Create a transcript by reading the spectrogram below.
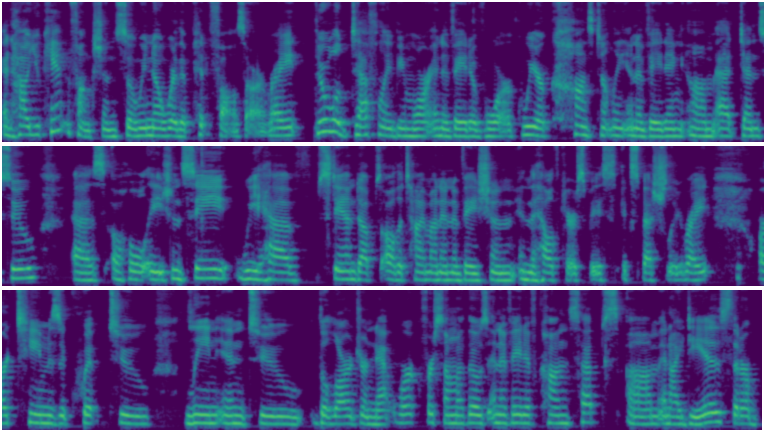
and how you can't function so we know where the pitfalls are, right? There will definitely be more innovative work. We are constantly innovating um, at Dentsu as a whole agency. We have stand ups all the time on innovation in the healthcare space, especially, right? Our team is equipped to lean into the larger network for some of those innovative concepts um, and ideas that are,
